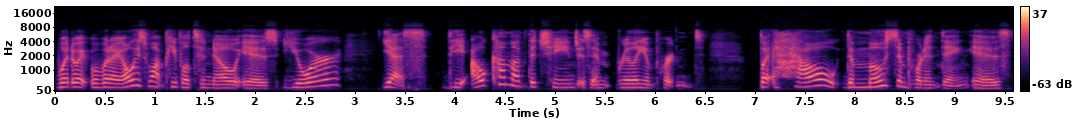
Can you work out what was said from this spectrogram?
What I, what I always want people to know is your yes the outcome of the change is really important but how the most important thing is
